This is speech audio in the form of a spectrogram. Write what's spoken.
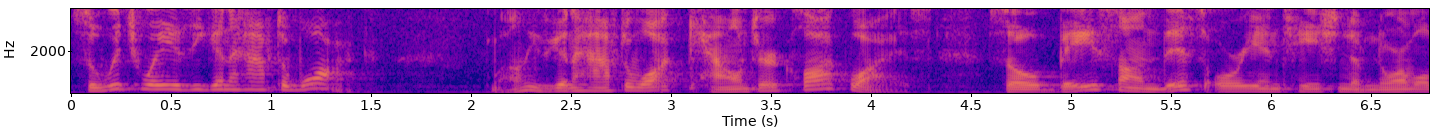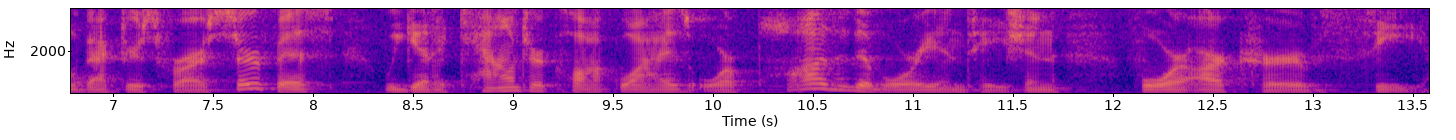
So which way is he going to have to walk? Well, he's going to have to walk counterclockwise. So based on this orientation of normal vectors for our surface, we get a counterclockwise or positive orientation for our curve C.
